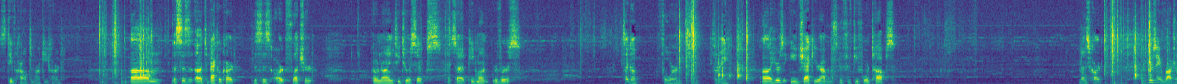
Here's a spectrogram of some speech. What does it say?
Steve Carlton rookie card. Um, this is a tobacco card. This is Art Fletcher, 092206. It's a Piedmont reverse. It's like a 4, 3. Uh, here's a Jackie Robinson, 54 Topps. Nice card. Here's a Roger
